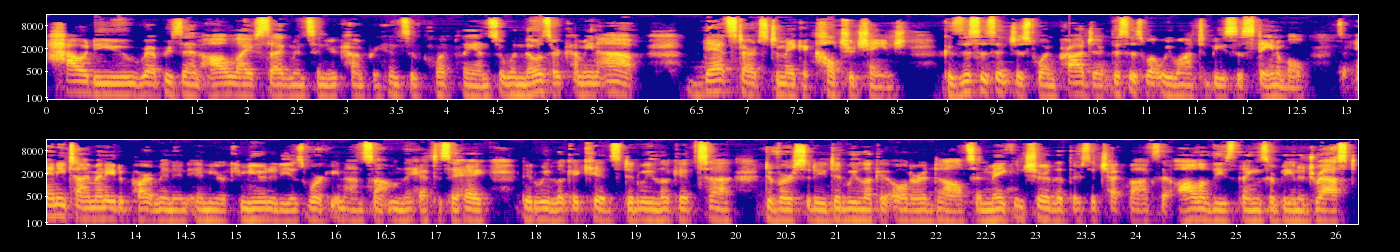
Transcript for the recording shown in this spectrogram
How do you represent all life segments in your comprehensive plan? So when those are coming up, that starts to make a culture change because this isn't just one project. This is what we want to be sustainable. Anytime any department in, in your community is working on something, they have to say, hey, did we look at kids? Did we look at uh, diversity? Did we look at older adults? And making sure that there's a checkbox that all of these things are being addressed.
